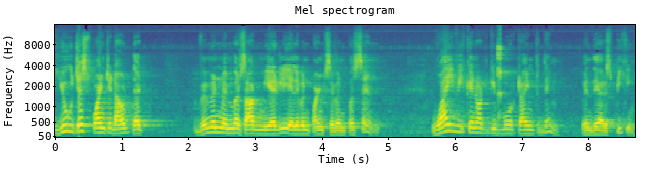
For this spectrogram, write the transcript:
you just pointed out that women members are merely 11.7%. Why we cannot give more time to them when they are speaking?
